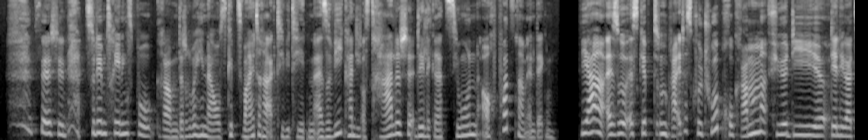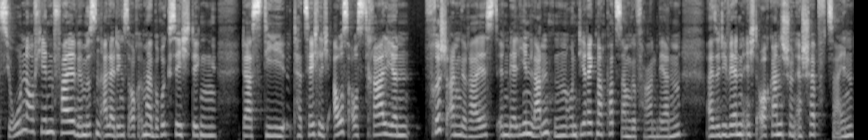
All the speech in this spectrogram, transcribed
Sehr schön. Zu dem Trainingsprogramm darüber hinaus gibt es weitere Aktivitäten. Also wie kann die australische Delegation auch Potsdam entdecken? Ja, also es gibt ein breites Kulturprogramm für die Delegation auf jeden Fall. Wir müssen allerdings auch immer berücksichtigen, dass die tatsächlich aus Australien frisch angereist in Berlin landen und direkt nach Potsdam gefahren werden. Also die werden echt auch ganz schön erschöpft sein.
